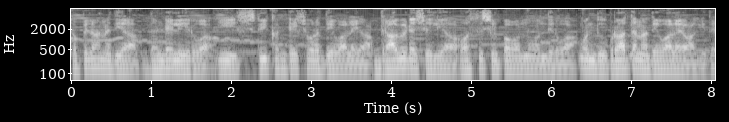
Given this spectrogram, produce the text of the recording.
ಕಪಿಲಾ ನದಿಯ ದಂಡೆಯಲ್ಲಿ ಇರುವ ಈ ಶ್ರೀಕಂಠೇಶ್ವರ ದೇವಾಲಯ ದ್ರಾವಿಡ ಶೈಲಿಯ ವಾಸ್ತುಶಿಲ್ಪವನ್ನು ಹೊಂದಿರುವ ಒಂದು ಪುರಾತನ ದೇವಾಲಯವಾಗಿದೆ.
